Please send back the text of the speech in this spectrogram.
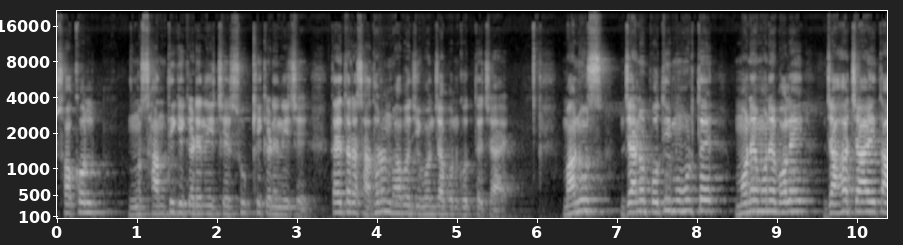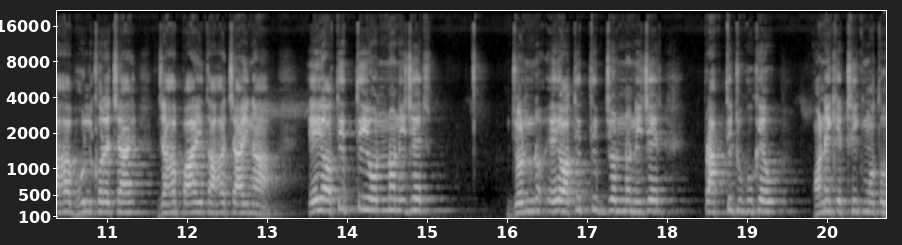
সকল শান্তিকে কেড়ে নিয়েছে, সুখকে কেড়ে নিয়েছে। তাই তারা সাধারণভাবে জীবনযাপন করতে চায়। মানুষ যেন প্রতি মুহূর্তে মনে মনে বলে, যাহা চায় তাহা ভুল করে চায়, যাহা পায় তাহা চায় না। এই অতৃপ্তি অন্য নিজের জন্য, এই অতৃপ্তির জন্য নিজের প্রাপ্তিটুকুকেও অনেকে ঠিকমতো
